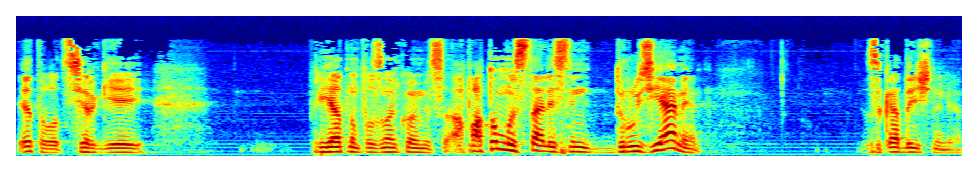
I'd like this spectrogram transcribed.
это вот Сергей. Приятно познакомиться. А потом мы стали с ним друзьями закадычными.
